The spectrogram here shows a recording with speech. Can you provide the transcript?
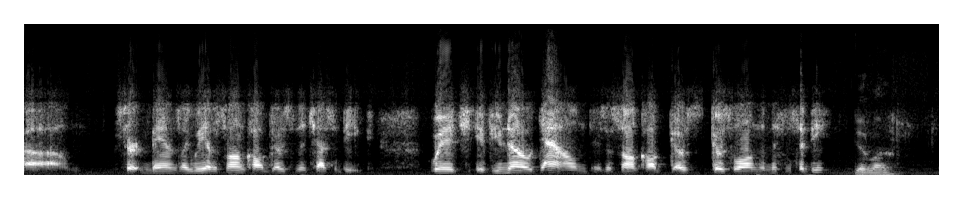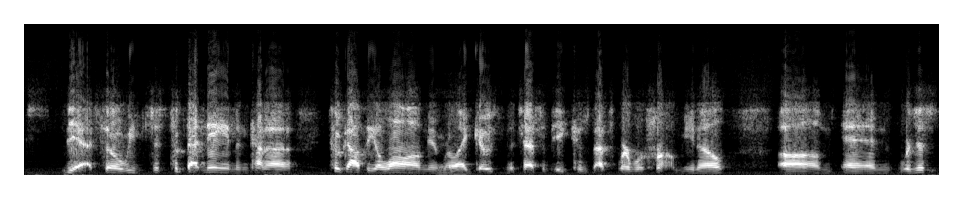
um, certain bands. Like we have a song called "Ghost of the Chesapeake," which, if you know, down there's a song called "Ghost Ghost Along the Mississippi." Good one. Yeah, so we just took that name and kind of took out the along, and we're like "Ghost of the Chesapeake" because that's where we're from, you know. Um, and we're just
